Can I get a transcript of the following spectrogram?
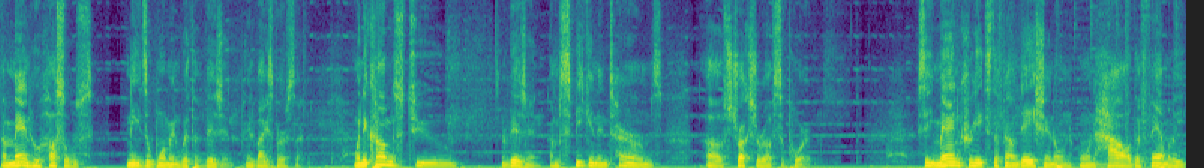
A man who hustles needs a woman with a vision, and vice versa. When it comes to vision, I'm speaking in terms of structure of support. See, man creates the foundation on, on how the family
